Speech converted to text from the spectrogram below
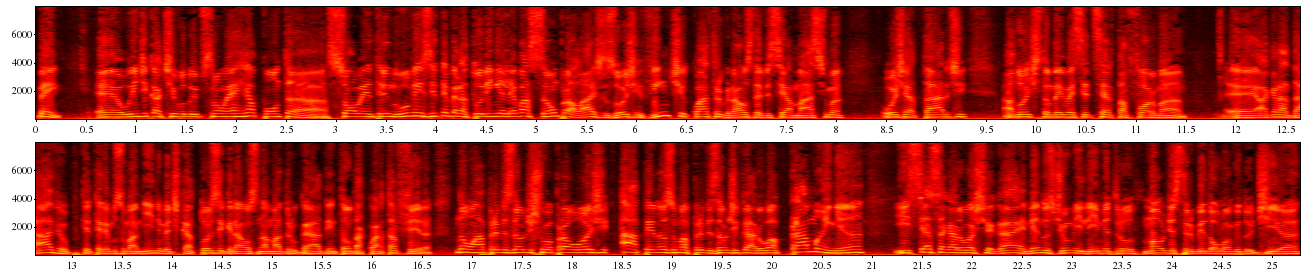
Bem, é, o indicativo do YR aponta sol entre nuvens e temperatura em elevação para Lages hoje 24 graus deve ser a máxima hoje à tarde. À noite também vai ser de certa forma é, agradável, porque teremos uma mínima de 14 graus na madrugada, então, da quarta-feira. Não há previsão de chuva para hoje, há apenas uma previsão de garoa para amanhã. E se essa garoa chegar, é menos de um milímetro, mal distribuído ao longo do dia.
